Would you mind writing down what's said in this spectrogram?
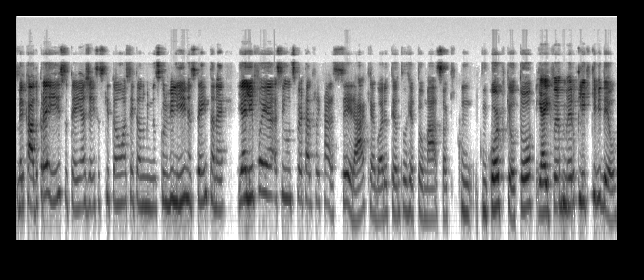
mercado para isso, tem agências que estão aceitando meninas curvilíneas, tenta, né? E ali foi assim um despertar, eu falei, cara, será que agora eu tento retomar só que com, com o corpo que eu tô? E aí foi o primeiro clique que me deu.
